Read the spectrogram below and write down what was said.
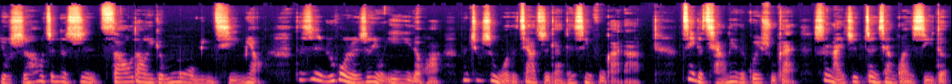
有时候真的是遭到一个莫名其妙。但是如果人生有意义的话，那就是我的价值感跟幸福感啊。这个强烈的归属感是来自正向关系的。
